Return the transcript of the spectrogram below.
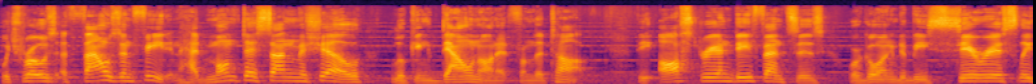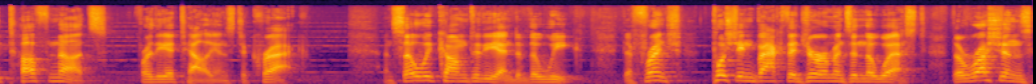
which rose a thousand feet and had Monte San Michele looking down on it from the top. The Austrian defenses were going to be seriously tough nuts for the Italians to crack. And so we come to the end of the week. The French pushing back the Germans in the west, the Russians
